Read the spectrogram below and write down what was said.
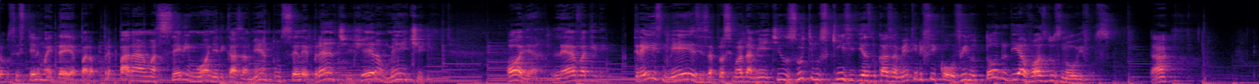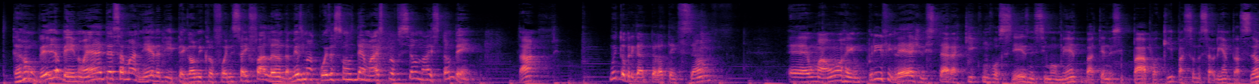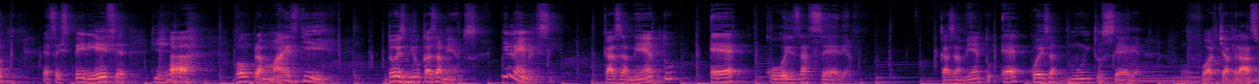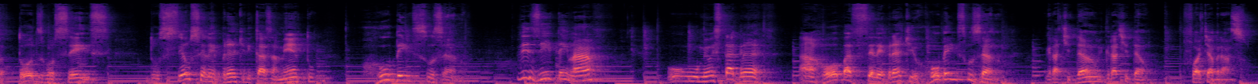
Para vocês terem uma ideia, para preparar uma cerimônia de casamento, um celebrante geralmente, olha, leva de três meses aproximadamente, e os últimos 15 dias do casamento ele ficou ouvindo todo dia a voz dos noivos, tá? Então, veja bem, não é dessa maneira de pegar o microfone e sair falando. A mesma coisa são os demais profissionais também, tá? Muito obrigado pela atenção. É uma honra e um privilégio estar aqui com vocês nesse momento, batendo esse papo aqui, passando essa orientação, essa experiência que já vão para mais de dois mil casamentos. E lembre-se, casamento é coisa séria. Casamento é coisa muito séria. Um forte abraço a todos vocês do seu celebrante de casamento, Rubens Suzano. Visitem lá o meu Instagram, arroba celebrante Rubens Suzano. Gratidão e gratidão. Forte abraço.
